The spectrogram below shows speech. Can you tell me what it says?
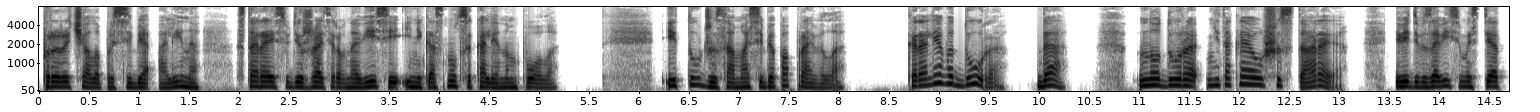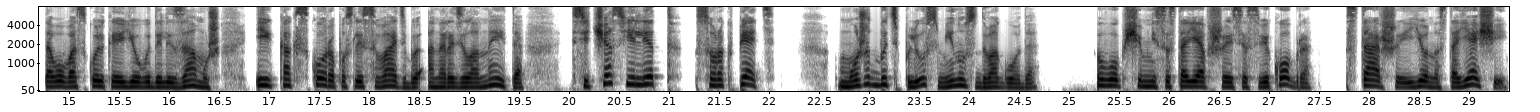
прорычала про себя Алина, стараясь удержать равновесие и не коснуться коленом пола. И тут же сама себя поправила. Королева дура, да, но дура не такая уж и старая. Ведь в зависимости от того, во сколько ее выдали замуж и как скоро после свадьбы она родила Нейта, сейчас ей лет 45, может быть, плюс-минус два года. В общем, несостоявшаяся свекобра, старше ее настоящей,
